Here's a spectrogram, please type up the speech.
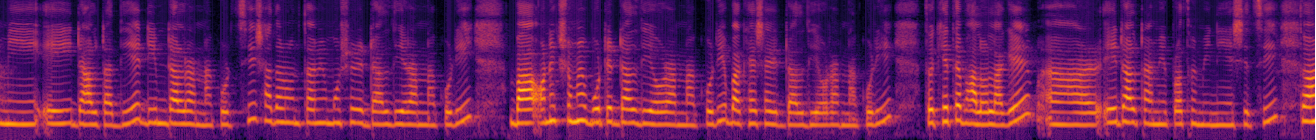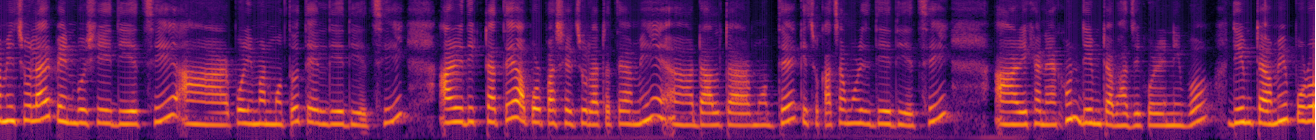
আমি এই ডালটা দিয়ে ডিম ডাল রান্না করছি। সাধারণত আমি মসুরের ডাল দিয়ে রান্না করি বা অনেক সময় বোটের ডাল দিয়েও রান্না করি বা খেসারির ডাল দিয়েও রান্না করি। তো খেতে ভালো লাগে। আর এই ডালটা আমি প্রথমে নিয়ে এসেছি। তো আমি চুলায় পেন বসিয়ে দিয়েছি আর পরিমাণ মতো তেল দিয়ে দিয়েছি। আর এদিকটাতে অপর পাশের চুলাটাতে আমি ডালটার মধ্যে কিছু কাঁচামরিচ দিয়ে দিয়েছি। আর এখানে এখন ডিমটা ভাজি করে নিব। ডিমটা আমি পুরো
